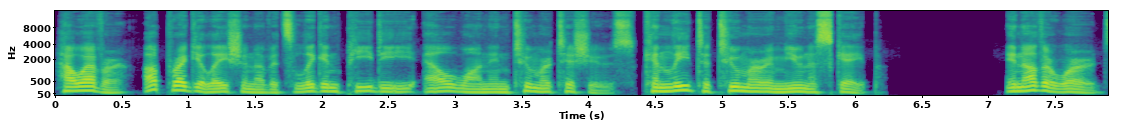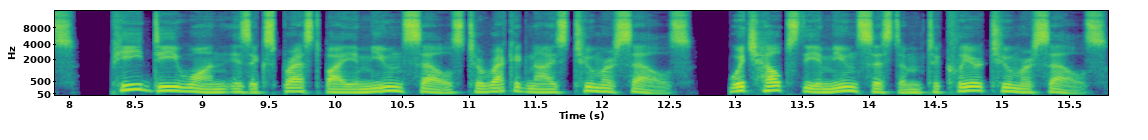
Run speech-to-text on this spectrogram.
However, upregulation of its ligand PD-L1 in tumor tissues can lead to tumor immune escape. In other words, PD1 is expressed by immune cells to recognize tumor cells, which helps the immune system to clear tumor cells.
